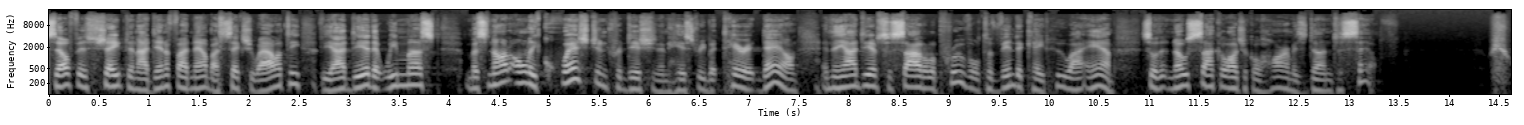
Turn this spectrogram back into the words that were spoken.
Self is shaped and identified now by sexuality, the idea that we must, must not only question tradition and history, but tear it down, and the idea of societal approval to vindicate who I am so that no psychological harm is done to self. Whew.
